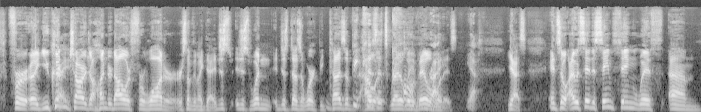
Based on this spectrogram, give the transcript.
for you couldn't Right. charge a hundred dollars for water or something like that. It just it just wouldn't it just doesn't work because of Because how it's readily common, available right. it is. Yeah. Yes. And so I would say the same thing with um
